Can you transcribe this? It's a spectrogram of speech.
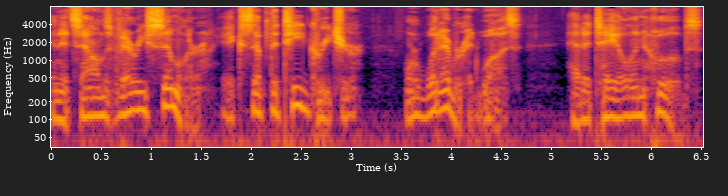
And it sounds very similar, except the Teague creature, or whatever it was, had a tail and hooves.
